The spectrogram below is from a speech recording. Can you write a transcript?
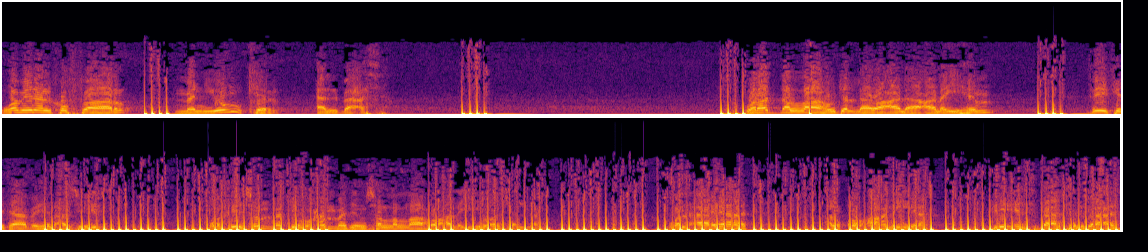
ومن الكفار من ينكر البعث. ورد الله جل وعلا عليهم في كتابه العزيز وفي سنة محمد صلى الله عليه وسلم. والآيات القرآنية في إثبات البعث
